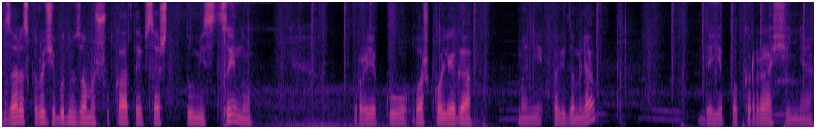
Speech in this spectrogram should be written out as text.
Зараз, коротше, будемо з вами шукати все ж ту місцину, про яку ваш колега мені повідомляв, де є покращення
